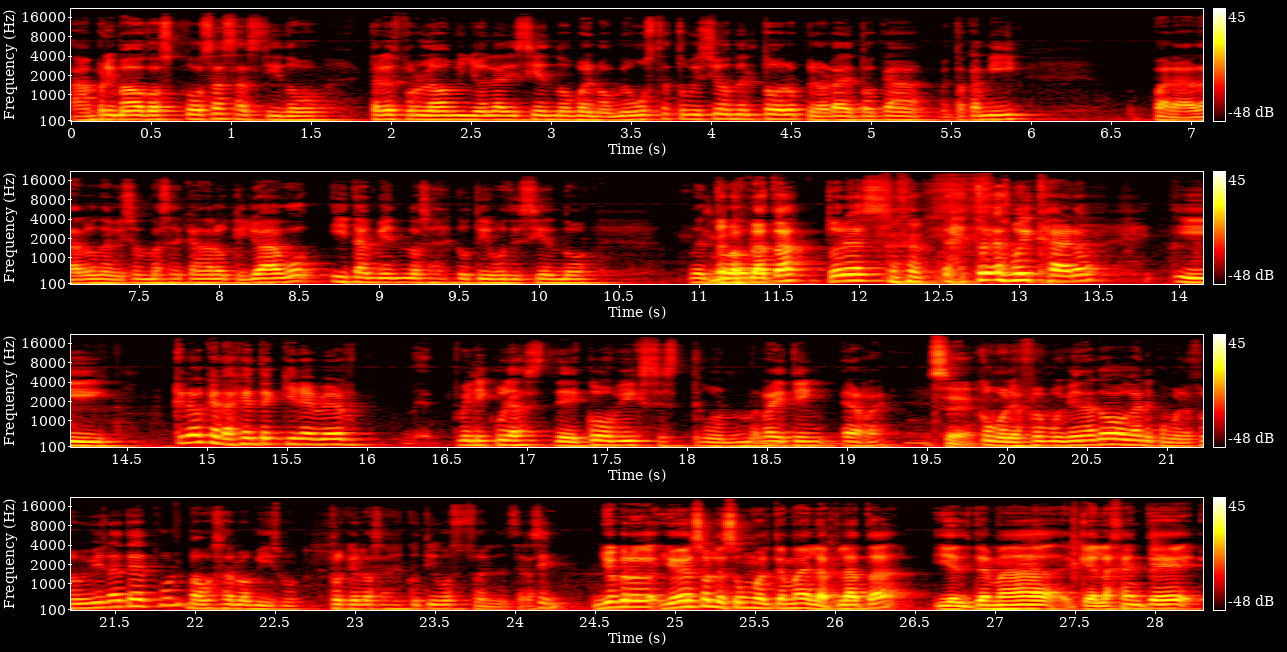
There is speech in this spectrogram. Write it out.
han primado dos cosas, ha sido tal vez por un lado Miñola diciendo, bueno, me gusta tu visión del toro, pero ahora le toca, me toca a mí para dar una visión más cercana a lo que yo hago, y también los ejecutivos diciendo, del ¿Menos plata? Tú eres, tú eres muy caro y creo que la gente quiere ver películas de cómics con rating R. Sí. Como le fue muy bien a Logan como le fue muy bien a Deadpool, vamos a hacer lo mismo, porque los ejecutivos suelen ser así. Yo creo yo a eso le sumo el tema de la plata y el tema que la gente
